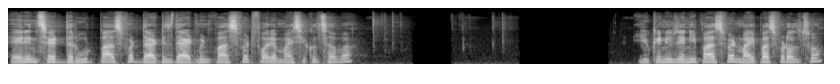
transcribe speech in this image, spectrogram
Here set the root password that is the admin password for your MySQL server you can use any password my password also.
